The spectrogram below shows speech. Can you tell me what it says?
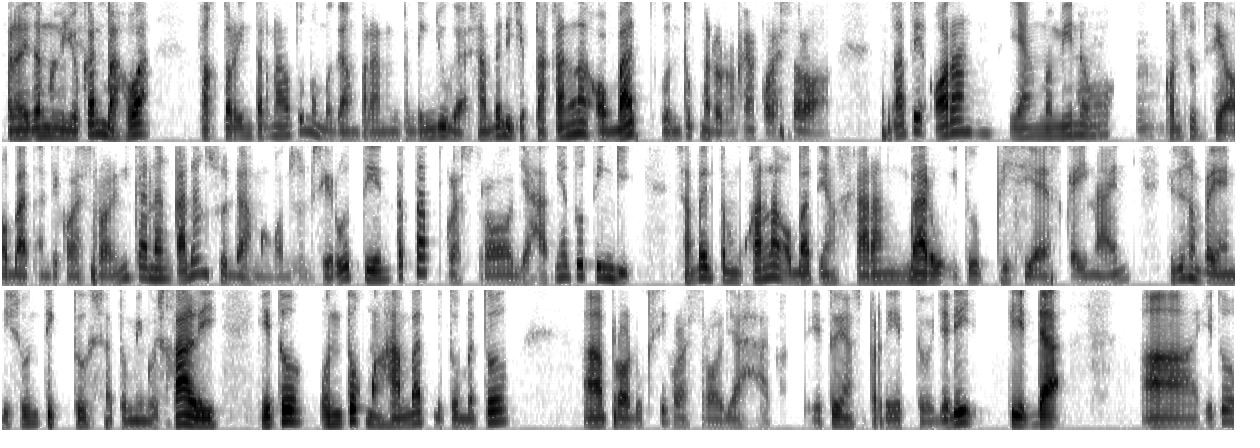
Penelitian menunjukkan bahwa faktor internal itu memegang peranan penting juga sampai diciptakanlah obat untuk menurunkan kolesterol. Tetapi orang yang meminum konsumsi obat anti kolesterol ini kadang-kadang sudah mengkonsumsi rutin, tetap kolesterol jahatnya tuh tinggi. Sampai ditemukanlah obat yang sekarang baru itu PCSK9, itu sampai yang disuntik tuh satu minggu sekali. Itu untuk menghambat betul-betul uh, produksi kolesterol jahat. Itu yang seperti itu. Jadi tidak uh, itu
